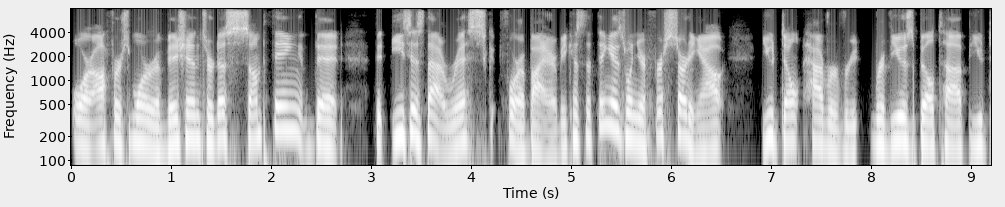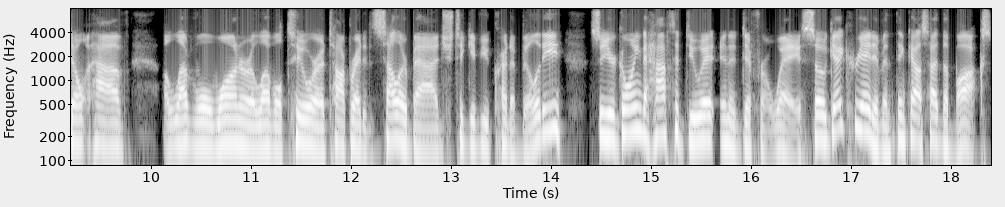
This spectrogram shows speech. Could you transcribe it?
or offers more revisions or does something that that eases that risk for a buyer? Because the thing is when you're first starting out you don't have re- reviews built up. You don't have a level 1 or a level 2 or a top rated seller badge to give you credibility. So you're going to have to do it in a different way. So get creative and think outside the box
